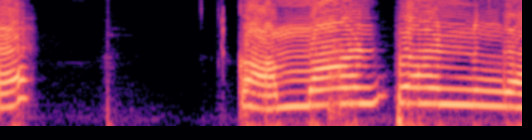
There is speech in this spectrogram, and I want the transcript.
கமெண்ட் பண்ணுங்க.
